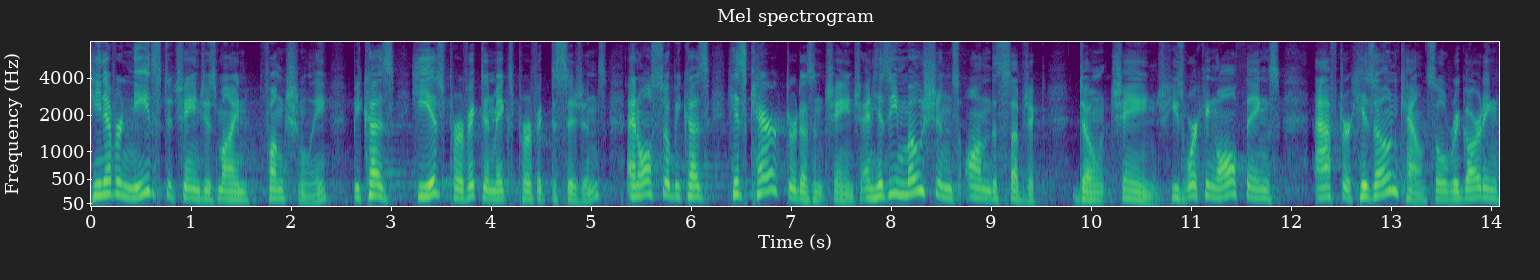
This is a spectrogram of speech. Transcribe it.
He never needs to change his mind functionally because he is perfect and makes perfect decisions, and also because his character doesn't change and his emotions on the subject don't change. He's working all things after his own counsel regarding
